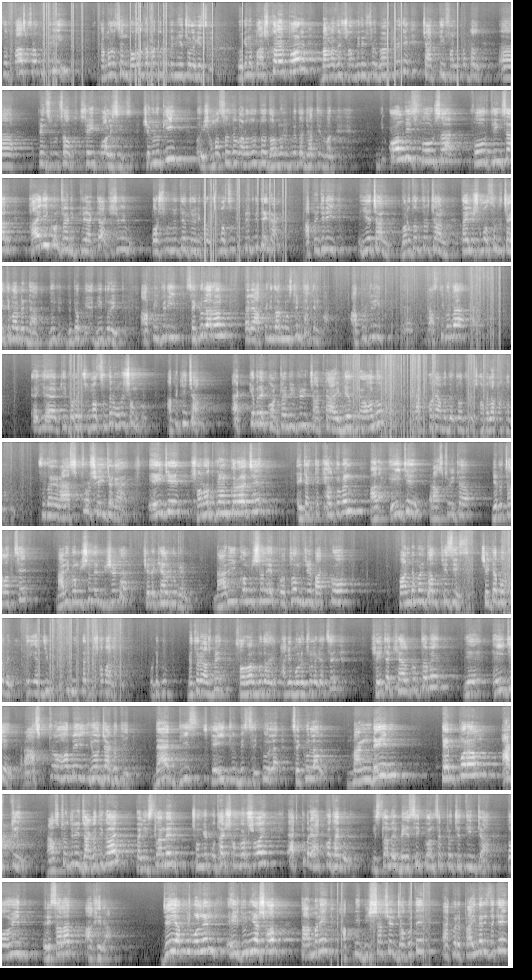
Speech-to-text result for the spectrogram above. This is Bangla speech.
তো পাস ফ্রম দিল্লি কামাল হোসেন বগলদাবাদ ওটা নিয়ে চলে গেছিলেন ওখানে পাস করার পর বাংলাদেশ সংবিধান হিসেবে গ্রহণ করেছে চারটি fundamental principles of state policies সেগুলো কি? ওই সমাজতন্ত্র, গণতন্ত্র, ধর্মনিরপেক্ষতা জাতীয়বাদ all this force are four things are highly contradictory একটা একটার সঙ্গে পরস্পর তৈরি করে। সমাজতন্ত্র পৃথিবীতেই নাই। আপনি যদি ইয়ে চান, গণতন্ত্র চান তাহলে সমাজতন্ত্র চাইতে পারবেন না। দুটো- বিপরীত। আপনি যদি সেকুলার হন তাহলে আপনি কি আর মুসলিম থাকেন না। আপনি যদি নাস্তিকতা কি বলেন সমাজতন্ত্রের অনুষঙ্গ আপনি কি চান? একেবারে কন্ট্রাডিক্টরি চারটা আইডিয়া নেওয়া হলো, তার ফলে আমাদের তত ঝামেলা পাকানো সুতরাং রাষ্ট্র সেই জায়গায়। এই যে সনদ গ্রহণ করা হয়েছে, এটা একটা খেয়াল করবেন, আর এই যে রাষ্ট্র এটা যেটা চালাচ্ছে, নারী কমিশনের বিষয়টা, সেটা খেয়াল করবেন। নারী কমিশনের প্রথম যে বাক্য ফান্ডামেন্টাল থিসিস সেটা বলতে হবে। এই এলজিবিটি ইত্যাদি সব আসবে। ওটা খুব ভেতরে আসবে, সরোয়ার বোধ আগে বলে চলে গেছে। সেইটা খেয়াল করতে হবে যে এই যে রাষ্ট্র হবে ইয় জাগতিক that this state to be secular secular mundane temporal earthly রাষ্ট্র যদি জাগতিক হয়, তাহলে ইসলামের সঙ্গে কোথায় সংঘর্ষ হয়? একেবারে এক কথায় বলি, ইসলামের বেসিক কনসেপ্ট হচ্ছে তিনটা, তহিদ, রিসালাত, আখিরা। যেই আপনি বললেন, এই দুনিয়া সব, তার মানে আপনি বিশ্বাসের জগতে একবারে প্রাইমারি থেকে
